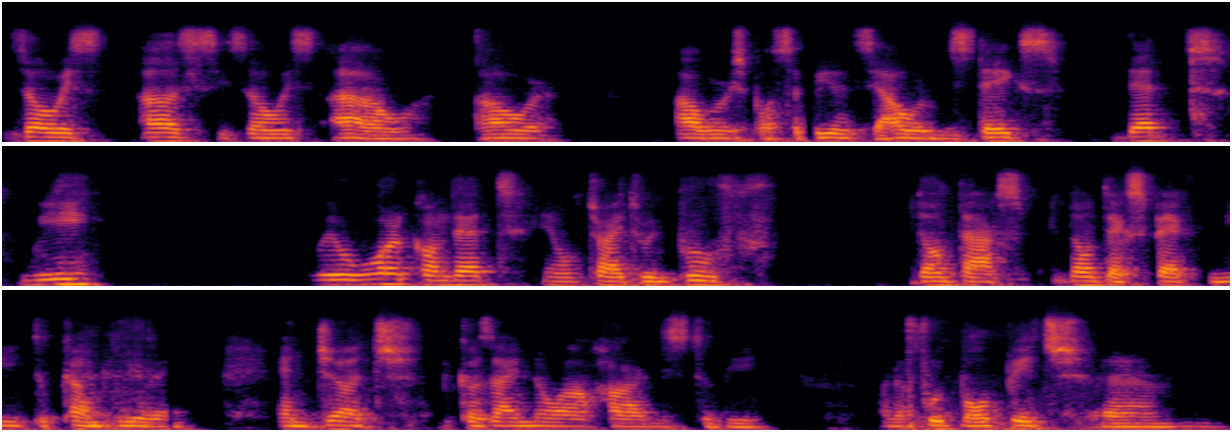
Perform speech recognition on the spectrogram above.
it's always us, it's always our, our, our responsibility, our mistakes that we will work on that and we'll try to improve. Don't ask, don't expect me to come here and, and judge because I know how hard it is to be on a football pitch. Um,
